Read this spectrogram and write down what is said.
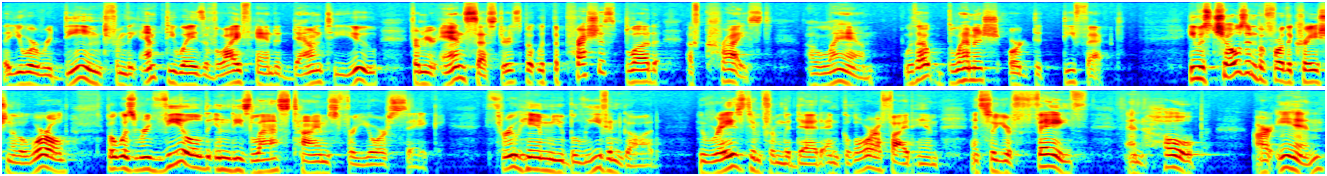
that you were redeemed from the empty ways of life handed down to you from your ancestors, but with the precious blood of Christ, a lamb without blemish or defect. He was chosen before the creation of the world, but was revealed in these last times for your sake. Through him you believe in God, who raised him from the dead and glorified him, and so your faith and hope are in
